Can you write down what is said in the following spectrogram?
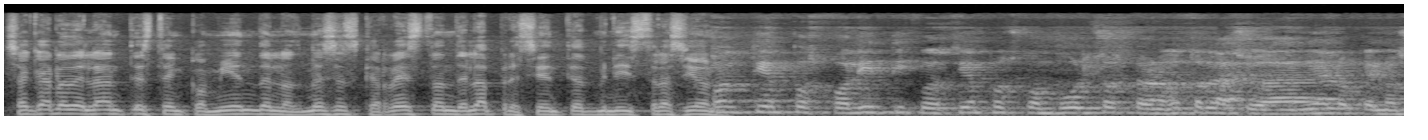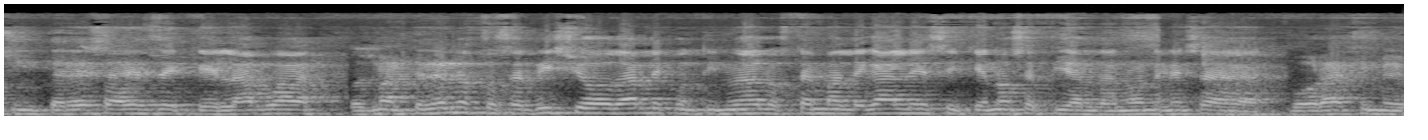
sacar adelante esta encomienda en los meses que restan de la presente administración. Son tiempos políticos, tiempos convulsos, pero nosotros la ciudadanía lo que nos interesa es de que el agua, pues mantener nuestro servicio, darle continuidad a los temas legales y que no se pierda ¿no? en esa vorágine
